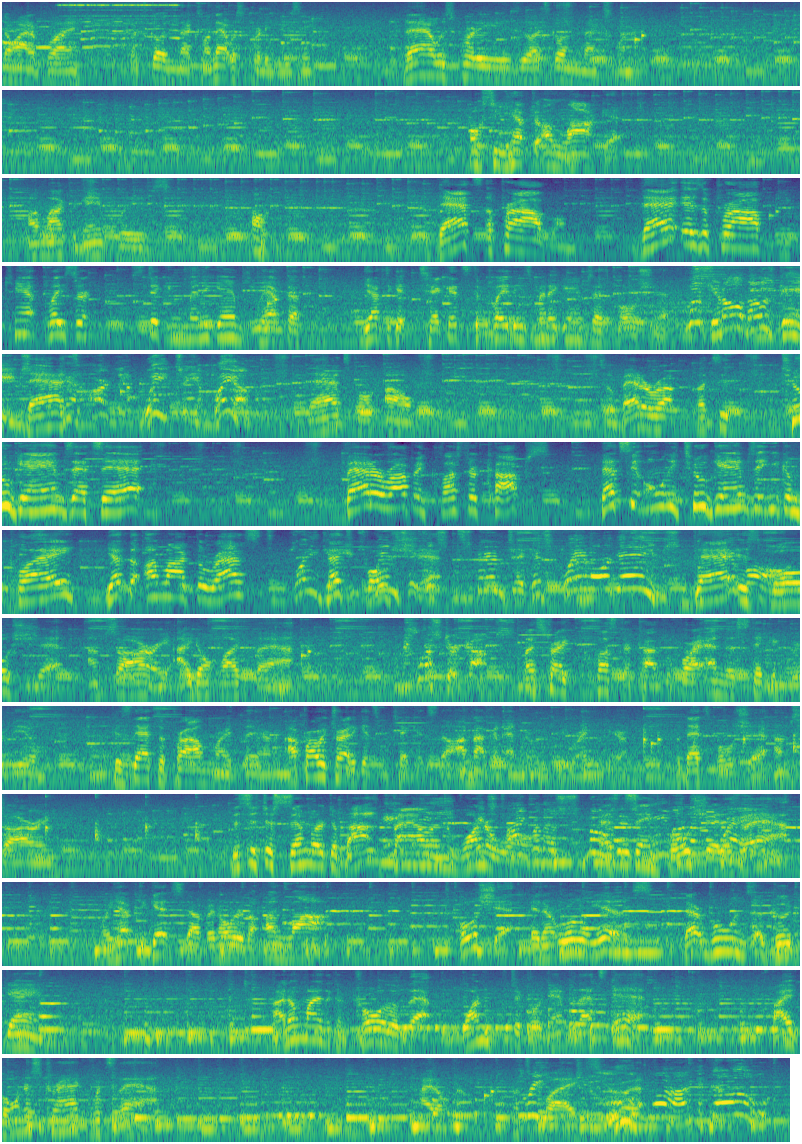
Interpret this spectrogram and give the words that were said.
Know how to play. Let's go to the next one. That was pretty easy. That was pretty easy. Let's go to the next one. Oh, so you have to unlock. Unlock the game, please. Oh. That's a problem. That is a problem. You can't play certain sticking mini games. You have to you have to get tickets to play these mini games. That's bullshit. Look at all those games. That's- hardly wait till you play them. That's bull oh. So batter up. Let's see. Two games, that's it. Batter up and cluster cups. That's the only two games that you can play. You have to unlock the rest. Play That's games, win bullshit. tickets, spin tickets, play more games. That is bullshit. I'm sorry. I don't like that. Cluster cups. Let's try cluster cups before I end this sticking review. Because that's a problem right there. I'll probably try to get some tickets though. I'm not going to end the review right here. But that's bullshit. I'm sorry. This is just similar to Bob Hey, Fallon hey, Wonderworld. It's the That's the same game on the bullshit as that. Where you have to get stuff in order to unlock. Bullshit, and it really is. That ruins a good game. I don't mind the control of that one particular game, but that's it. Buy bonus track? What's that? I don't know. Let's Three, play. two, one, go!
